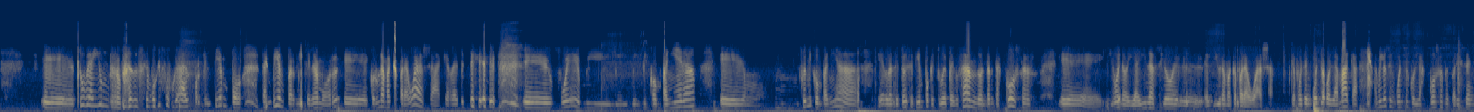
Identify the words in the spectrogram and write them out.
eh, tuve ahí un romance muy fugaz, porque el tiempo también permite el amor, eh, con una maca paraguaya, que realmente eh, fue mi, mi, compañera, eh, fue mi compañía durante todo ese tiempo que estuve pensando en tantas cosas. y bueno, y ahí nació el, el libro Maca Paraguaya que fue ese encuentro con la maca. A mí los encuentros con las cosas me parecen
